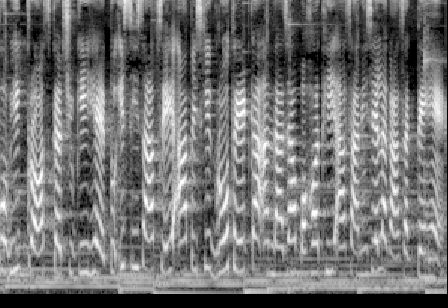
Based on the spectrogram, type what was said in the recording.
को भी क्रॉस कर चुकी है। तो इस हिसाब से आप इसकी ग्रोथ रेट का अंदाज़ा बहुत ही आसानी से लगा सकते हैं।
